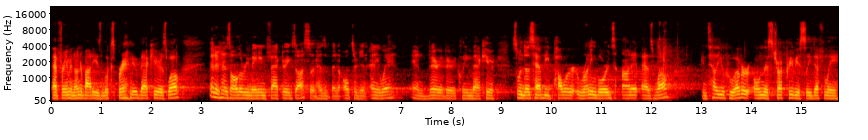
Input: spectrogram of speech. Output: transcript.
That frame and underbody looks brand new back here as well, and it has all the remaining factory exhaust, so it hasn't been altered in any way, and very, very clean back here. This one does have the power running boards on it as well. I can tell you whoever owned this truck previously definitely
